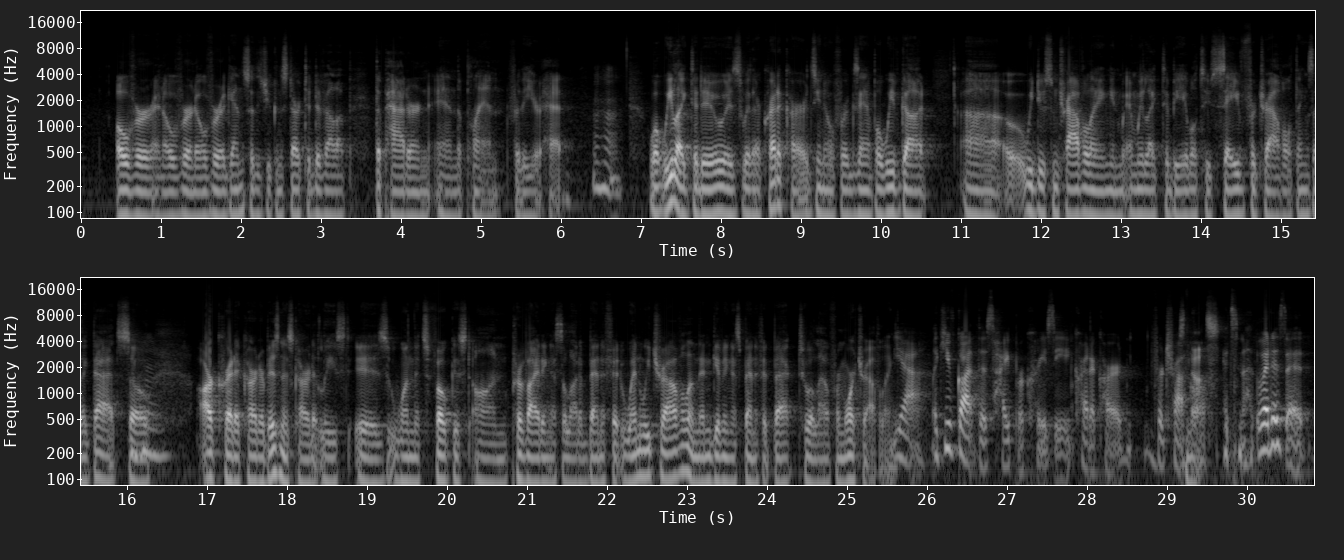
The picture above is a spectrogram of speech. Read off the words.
over and over and over again so that you can start to develop the pattern and the plan for the year ahead mm-hmm. what we like to do is with our credit cards you know for example we've got uh, we do some traveling and, and we like to be able to save for travel things like that so our credit card or business card at least is one that's focused on providing us a lot of benefit when we travel and then giving us benefit back to allow for more traveling Yeah. Like you've got this hyper crazy credit card for travel. It's nuts. It's not. What is it?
